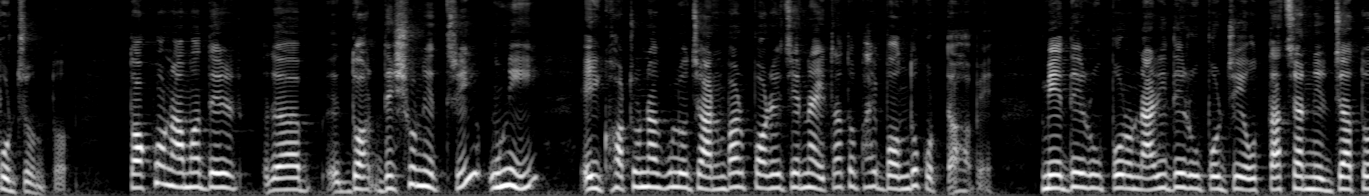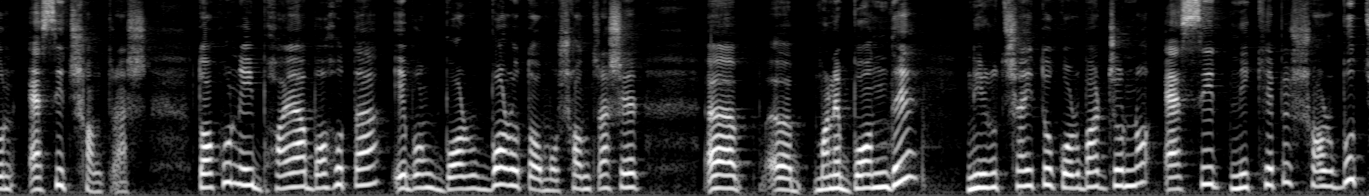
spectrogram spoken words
পর্যন্ত। তখন আমাদের দেশনেত্রী, উনি এই ঘটনাগুলো জানবার পরে যে না, এটা তো ভাই বন্ধ করতে হবে। মেয়েদের উপর, নারীদের উপর যে অত্যাচার, নির্যাতন, অ্যাসিড সন্ত্রাস, তখন এই ভয়াবহতা এবং বর্বরতম সন্ত্রাসের মানে বন্ধে নিরুৎসাহিত করবার জন্য অ্যাসিড নিক্ষেপে সর্বোচ্চ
